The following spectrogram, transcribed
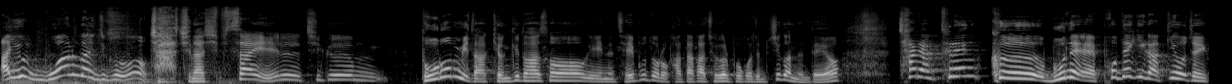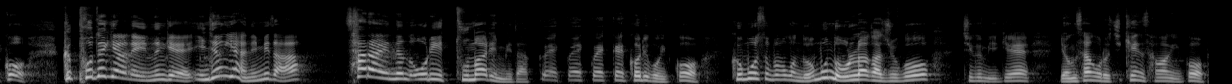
아, 이거 뭐 하는 거야, 지금? 자, 지난 14일 지금 도로입니다. 경기도 하성에 있는 제부도로 가다가 저걸 보고 좀 찍었는데요. 차량 트렁크 문에 포대기가 끼워져 있고 그 포대기 안에 있는 게 인형이 아닙니다. 살아있는 오리 두 마리입니다. 꽥꽥꽥꽥 거리고 있고 그 모습을 보고 너무 놀라가지고 지금 이게 영상으로 있는 상황이고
